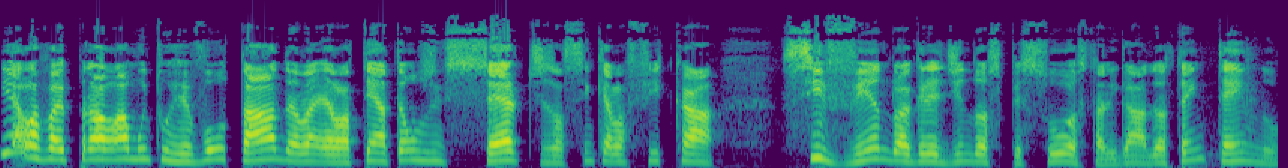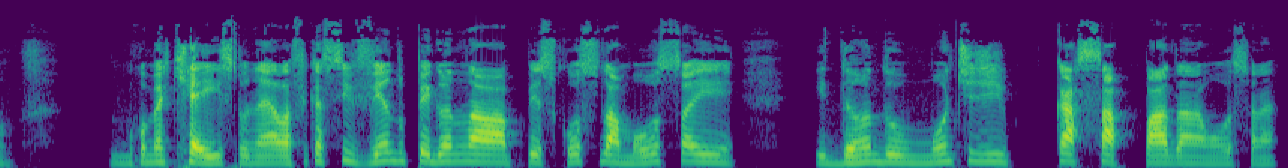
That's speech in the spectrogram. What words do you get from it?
E ela vai para lá muito revoltada. Ela, ela tem até uns inserts assim que ela fica se vendo agredindo as pessoas, tá ligado? Eu até entendo como é que é isso, né? Ela fica se vendo pegando no pescoço da moça e, e dando um monte de caçapada na moça, né?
